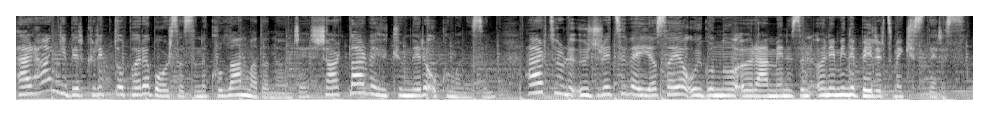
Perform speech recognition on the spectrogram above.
Herhangi bir kripto para borsasını kullanmadan önce şartlar ve hükümleri okumanızın, her türlü ücreti ve yasaya uygunluğu öğrenmenizin önemini belirtmek isteriz.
